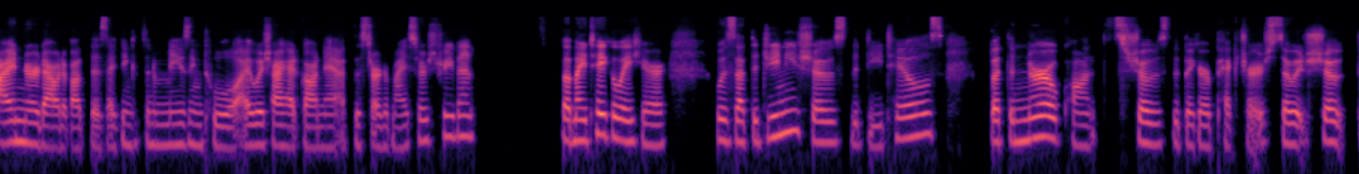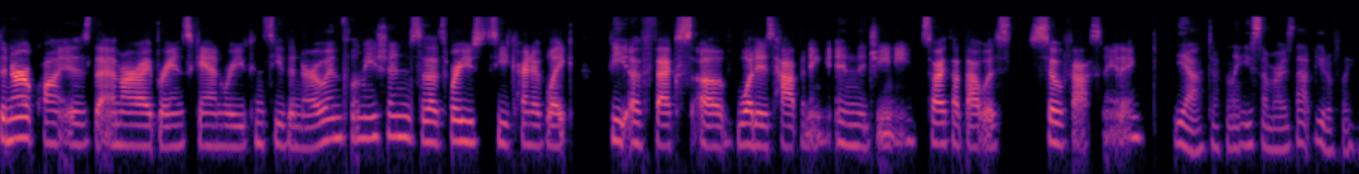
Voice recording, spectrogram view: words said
I nerd out about this. I think it's an amazing tool. I wish I had gotten it at the start of my CIRS treatment. But my takeaway here was that the genie shows the details but the neuroquant shows the bigger picture. So it showed the neuroquant is the mri brain scan where you can see the neuroinflammation. So that's where you see kind of like the effects of what is happening in the genie. So i thought that was so fascinating. Yeah definitely. You summarized that beautifully.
